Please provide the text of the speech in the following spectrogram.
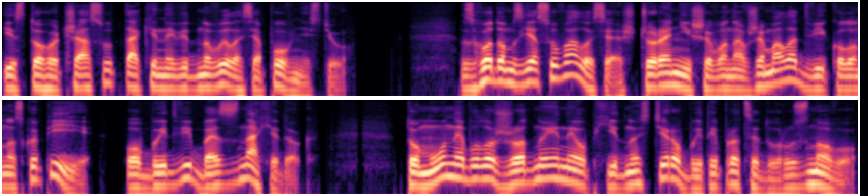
і з того часу так і не відновилася повністю. Згодом з'ясувалося, що раніше вона вже мала дві колоноскопії, обидві без знахідок. Тому не було жодної необхідності робити процедуру знову.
